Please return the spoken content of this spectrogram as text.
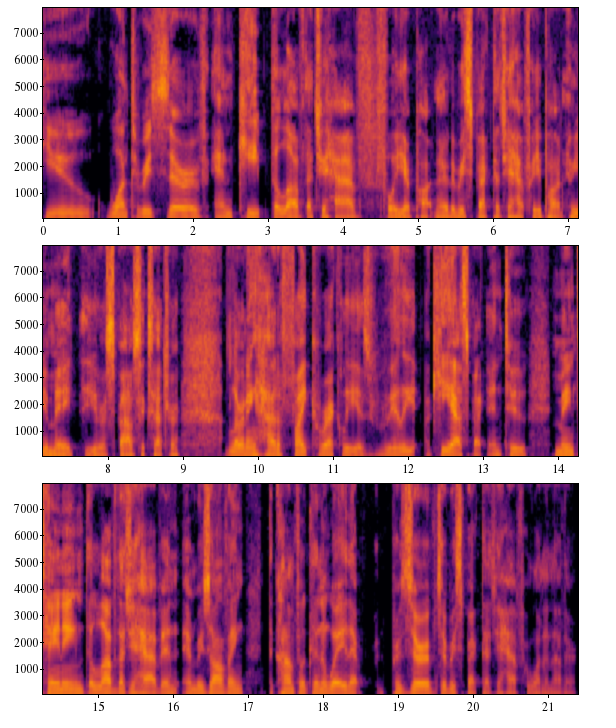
you want to reserve and keep the love that you have for your partner, the respect that you have for your partner, your mate, your spouse, etc. Learning how to fight correctly is really a key aspect into maintaining the love that you have and, and resolving the conflict in a way that preserves the respect that you have for one another.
